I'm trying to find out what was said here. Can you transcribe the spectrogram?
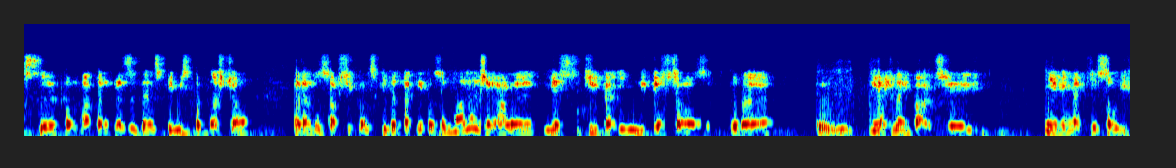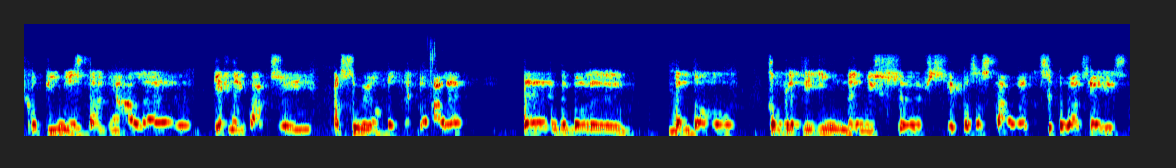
z formatem prezydenckim i z pewnością Radosław Sikorski do takich osób należy, ale jest kilka innych jeszcze osób, które jak najbardziej nie wiem, jakie są ich opinie, zdania, ale jak najbardziej pasują do tego. Ale te wybory będą kompletnie inne niż wszystkie pozostałe. Ta sytuacja jest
